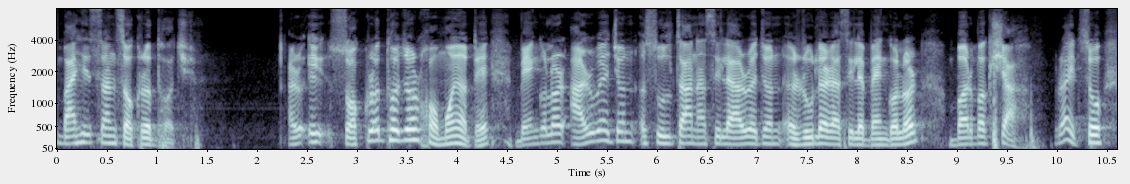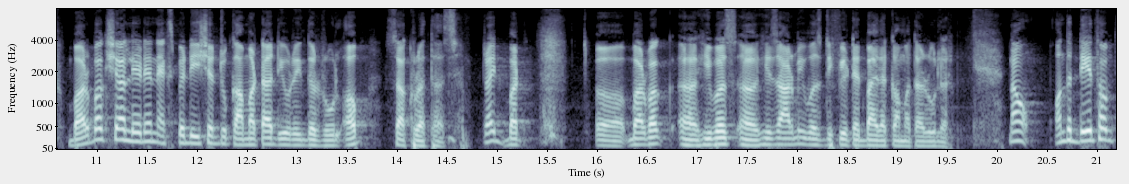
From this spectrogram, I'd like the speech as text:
by his son Sakradhaj. আৰু এই চক্ৰধ্বজৰ সময়তে বেংগলৰ আৰু এজন চুলতান আছিলে আৰু এজন ৰুলাৰ আছিলে বেংগলৰ Barbak Shah right so' Barbak Shah led an expedition to Kamata during the rule of Chakradhwaj right but uh, Barbak, uh, he was uh, his army was defeated by the Kamata ruler. Now, on the death of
